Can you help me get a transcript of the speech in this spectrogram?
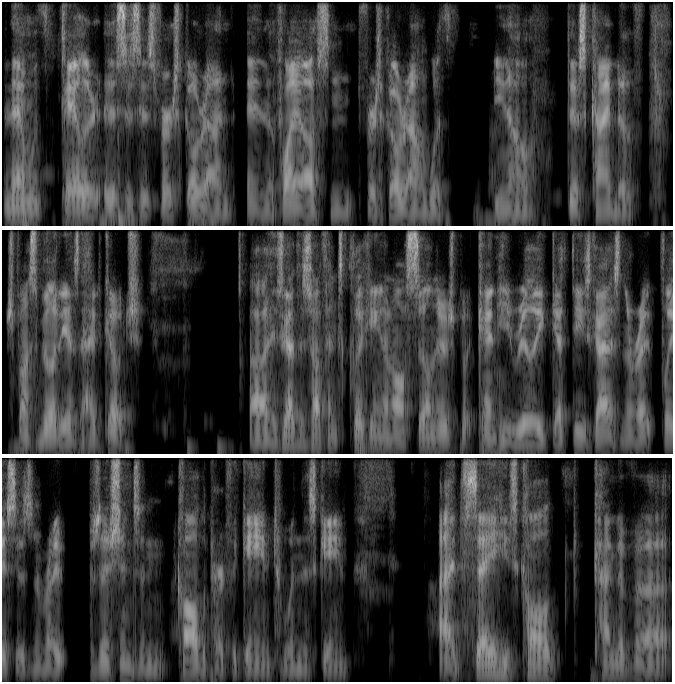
And then with Taylor, this is his first go round in the playoffs and first go round with you know this kind of responsibility as a head coach. Uh, he's got this offense clicking on all cylinders, but can he really get these guys in the right places and right positions and call the perfect game to win this game? I'd say he's called kind of a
